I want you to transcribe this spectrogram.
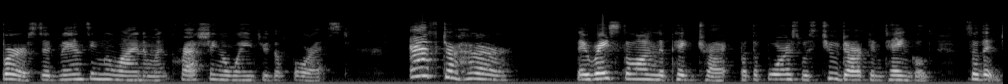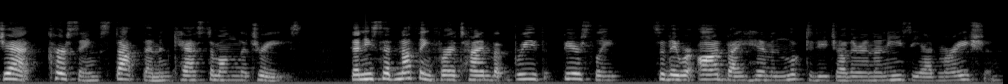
burst, advancing the line and went crashing away through the forest. "After her!" They raced along the pig track, but the forest was too dark and tangled, so that Jack, cursing, stopped them and cast among the trees. Then he said nothing for a time but breathed fiercely so they were awed by him and looked at each other in uneasy admiration.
